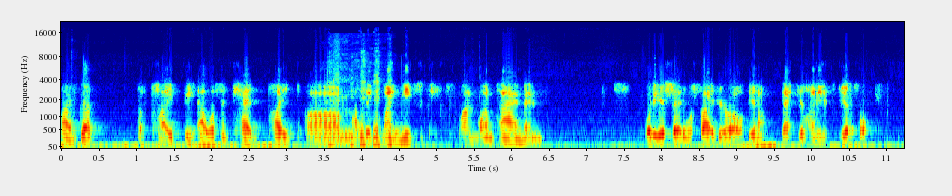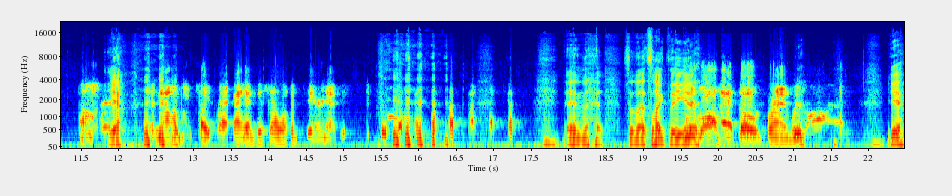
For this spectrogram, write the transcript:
I've got the pipe, the elephant head pipe. Um, I think my niece gave one one time, and what do you say to a five year old? You know, thank you, honey, it's beautiful. Yeah, and now in my pipe rack, I have this elephant staring at me. and so that's like the uh, We've all had those, Brian. We've Yeah,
